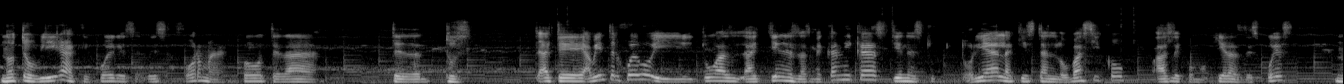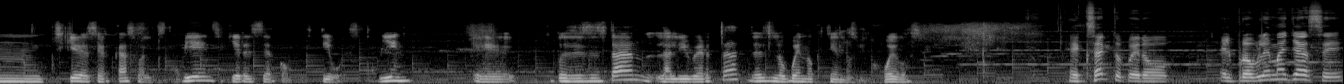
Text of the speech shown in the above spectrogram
no te obliga a que juegues de esa forma el juego te da te da, tus te avienta el juego y tú tienes las mecánicas, tienes tutorial, aquí está en lo básico, hazle como quieras después. Mm, si quieres ser casual está bien, si quieres ser competitivo está bien. Eh, pues están, la libertad es lo bueno que tienen los videojuegos. Exacto, pero el problema ya sé,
